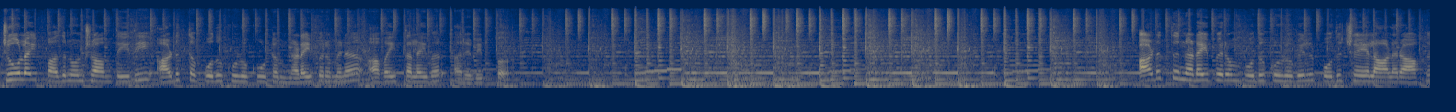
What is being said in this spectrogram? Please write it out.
ஜூலை பதினொன்றாம் தேதி அடுத்த பொதுக்குழு கூட்டம் நடைபெறும் என அவைத் தலைவர் அறிவிப்பு. அடுத்து நடைபெறும் பொதுக்குழுவில் பொதுச் செயலாளராக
